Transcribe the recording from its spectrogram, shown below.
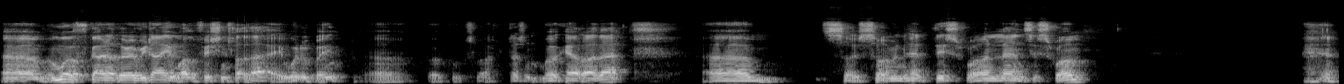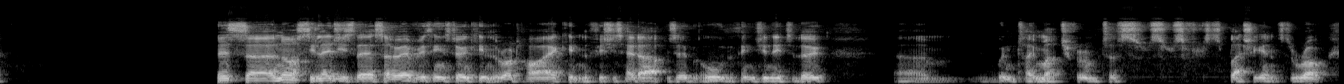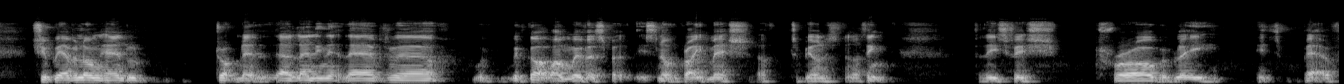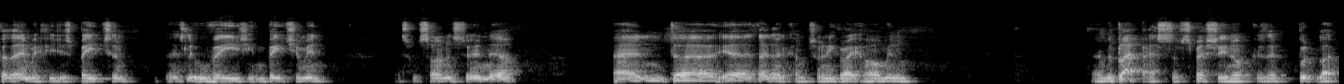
Um, and worth going up there every day while the fishing's like that, it would have been. Uh, but of course, life doesn't work out like that. Um, so Simon had this one, lands this one. There's uh, nasty ledges there, so everything's doing keeping the rod high, keeping the fish's head up, so all the things you need to do. Um, wouldn't take much for them to splash against a rock. Should we have a long handled drop net, uh, landing net there? Uh, we've, we've, got one with us, but it's not great mesh, uh, to be honest. And I think for these fish, probably it's better for them if you just beach them. There's little V's you can beach them in. That's what Simon's doing now. And uh, yeah, they don't come to any great harm in them. And the black bass, especially not because they're like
